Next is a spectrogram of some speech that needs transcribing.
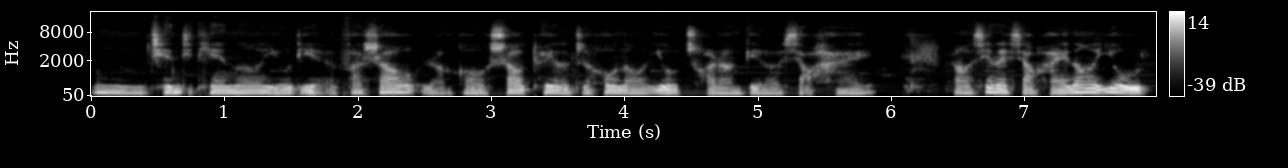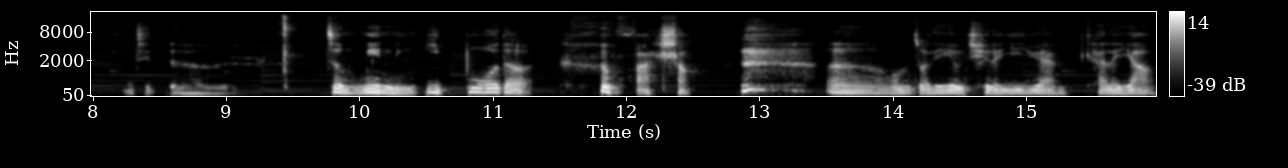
嗯，前几天呢有点发烧，然后烧退了之后呢，又传染给了小孩，然后现在小孩呢又这呃正面临一波的。发烧，嗯，我们昨天又去了医院开了药，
